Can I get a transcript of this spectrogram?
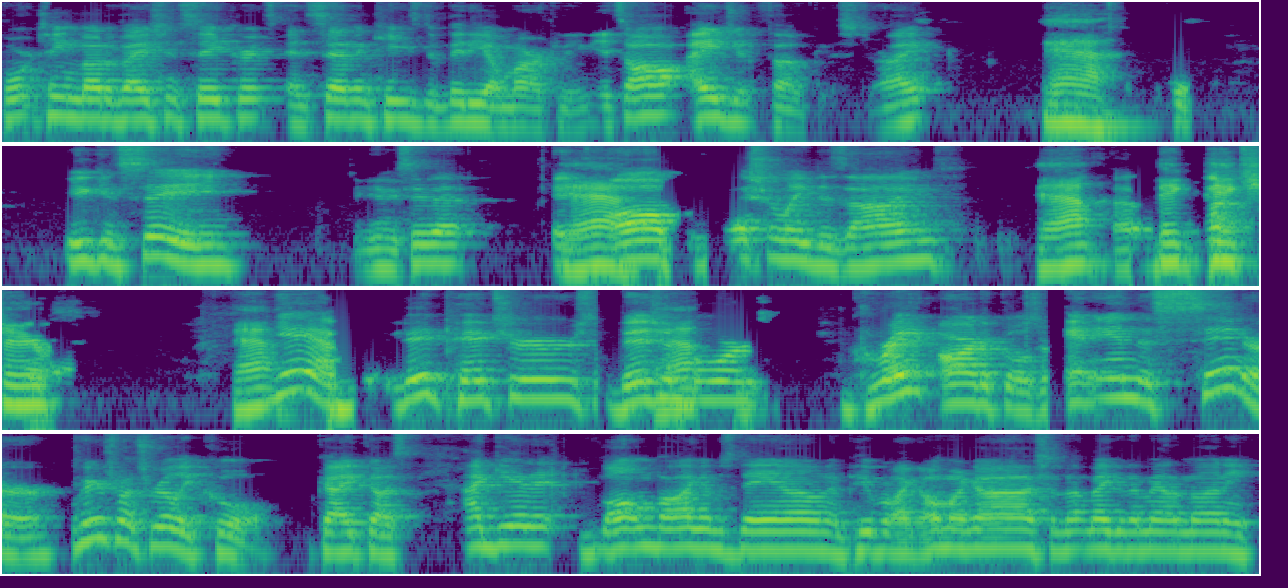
14 motivation secrets, and seven keys to video marketing. It's all agent focused, right? Yeah. You can see, can you see that? It's Yeah. all professionally designed. Yeah. Uh, Big pictures. Yeah. Yeah, big pictures, vision Yeah. boards, great articles. And in the center, here's what's really cool. Okay. Because I get it, loan volume's down, and people are like, oh my gosh, I'm not making the amount of money.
